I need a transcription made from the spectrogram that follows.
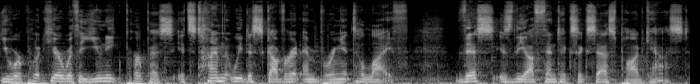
You were put here with a unique purpose. It's time that we discover it and bring it to life. This is the Authentic Success Podcast.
